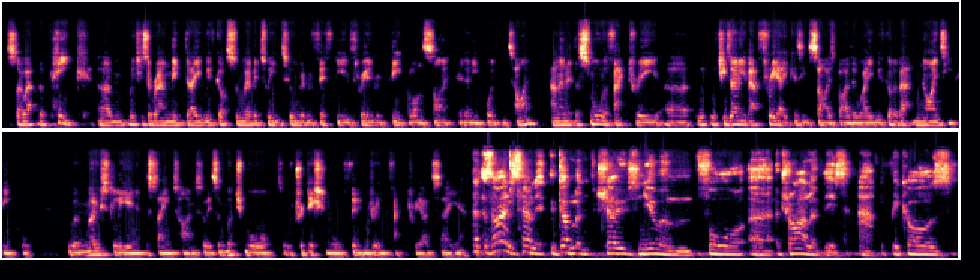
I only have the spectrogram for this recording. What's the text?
So at the peak, um, which is around midday, we've got somewhere between 250 and 300 people on site at any point in time. And then at the smaller factory, uh, which is only about three acres in size, by the way, we've got about 90 people who are mostly in at the same time. So it's a much more sort of traditional food and drink factory, I'd say. Yeah. As I understand it, the government chose Newham for uh, a trial of this app because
